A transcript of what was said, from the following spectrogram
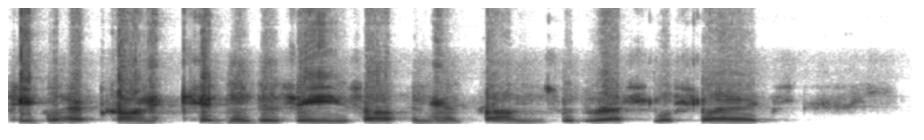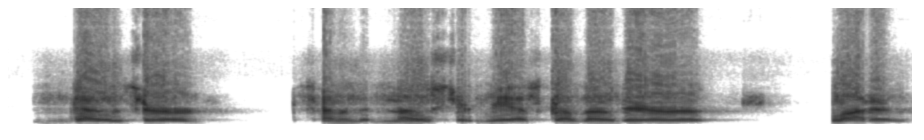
People have chronic kidney disease, often have problems with restless legs. Those are some of the most at risk, although there are a lot of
